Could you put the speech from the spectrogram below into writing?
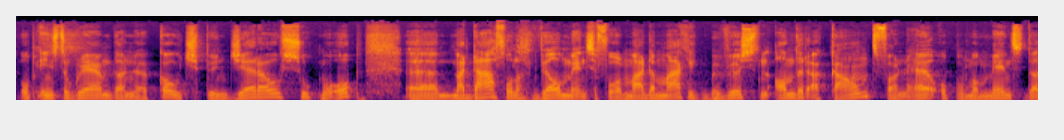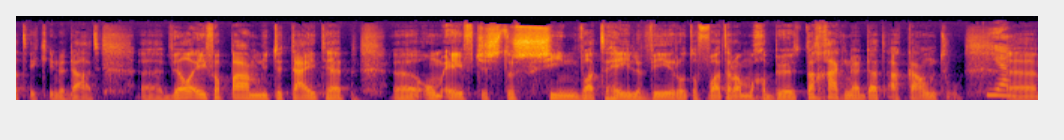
op Instagram, dan coach.jero, zoek me op. Eh, maar daar volg ik wel mensen voor. Maar dan maak ik bewust een ander account van hè, op het moment dat ik inderdaad eh, wel even een paar minuten tijd heb om eventjes te zien wat de hele wereld of wat er allemaal gebeurt, dan ga ik naar dat account toe. Ja.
